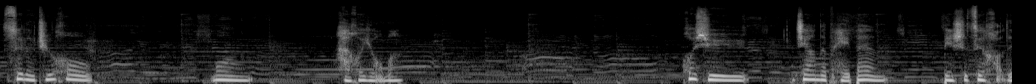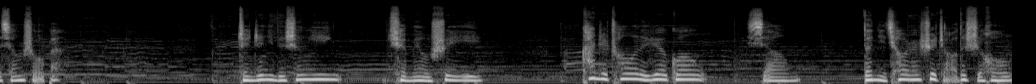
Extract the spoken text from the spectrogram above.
碎了之后，梦还会有吗？或许。这样的陪伴，便是最好的相守吧。枕着你的声音，却没有睡意；看着窗外的月光，想等你悄然睡着的时候，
